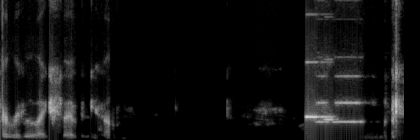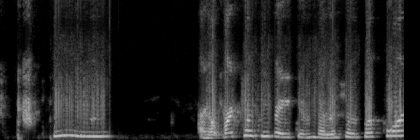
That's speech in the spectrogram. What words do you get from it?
so really like 70 something. Hmm. I hope my turkey bacon finishes before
